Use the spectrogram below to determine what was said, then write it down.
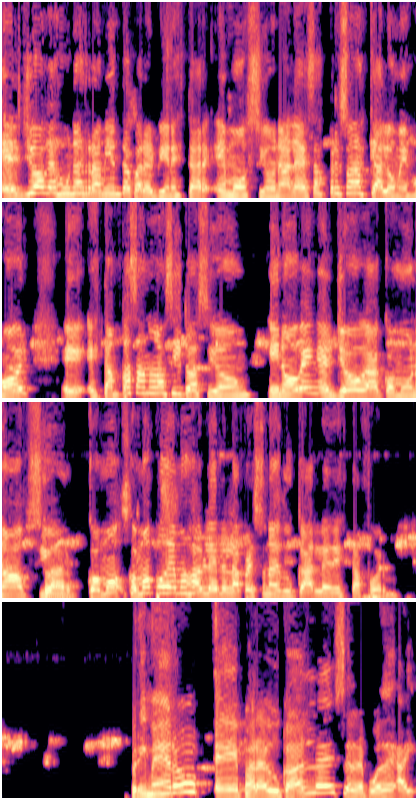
el yoga es una herramienta para el bienestar emocional. A esas personas que a lo mejor eh, están pasando una situación y no ven el yoga como una opción, ¿cómo, ¿cómo podemos hablarle a la persona, educarle de esta forma? Primero, eh, para educarle se le puede, hay,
